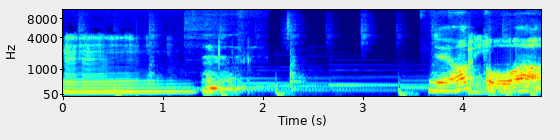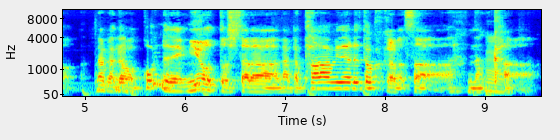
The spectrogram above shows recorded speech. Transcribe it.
うーん。うん。で、あとは、なんかでもこういうのね、見ようとしたら、なんかターミナルとかからさ、なんか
